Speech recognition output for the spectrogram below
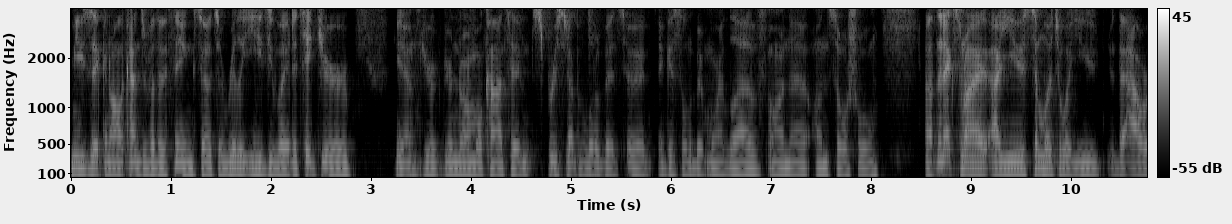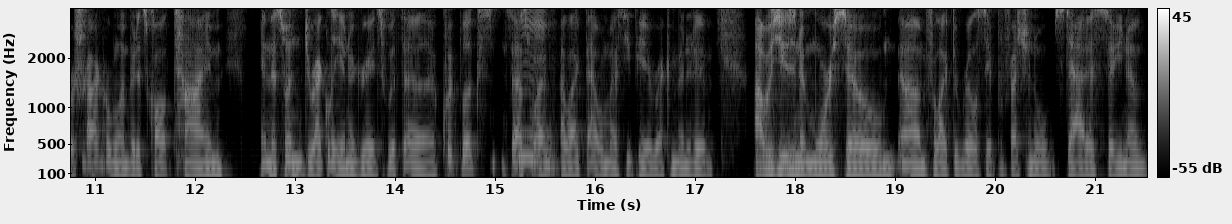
music and all kinds of other things. So it's a really easy way to take your you know your, your normal content spruce it up a little bit so it, it gets a little bit more love on uh, on social. Uh, the next one I, I use similar to what you the hour tracker one but it's called time and this one directly integrates with uh, QuickBooks. So that's mm. why. I, like that one. My CPA recommended it. I was using it more so um, for like the real estate professional status. So you know,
